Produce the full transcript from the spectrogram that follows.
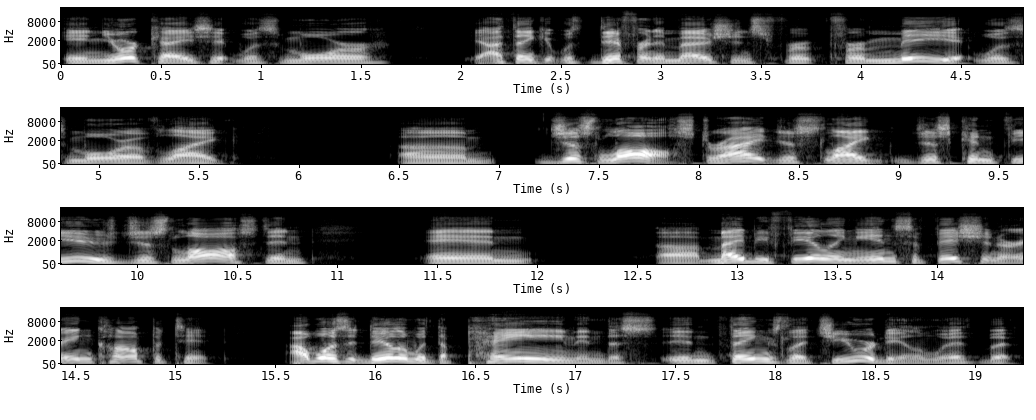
in your case, it was more. I think it was different emotions. For for me, it was more of like, um, just lost, right? Just like just confused, just lost, and and uh, maybe feeling insufficient or incompetent. I wasn't dealing with the pain and the and things that you were dealing with, but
